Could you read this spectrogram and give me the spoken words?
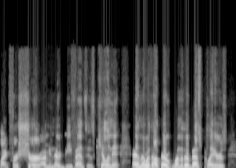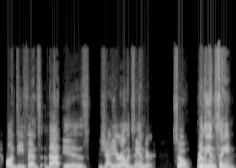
like for sure. I mean, their defense is killing it, and they're without their one of their best players on defense. That is Jaire Alexander. So really insane,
